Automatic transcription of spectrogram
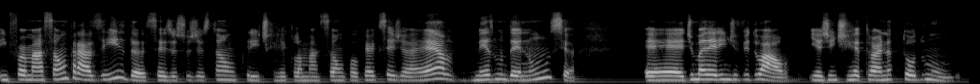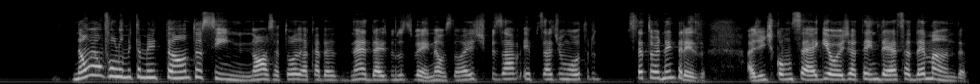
informação trazida, seja sugestão, crítica, reclamação, qualquer que seja ela, mesmo denúncia, é, de maneira individual, e a gente retorna todo mundo. Não é um volume também tanto assim, nossa, toda, a cada né, 10 minutos vem, não, senão a gente precisar, precisar de um outro setor da empresa. A gente consegue hoje atender essa demanda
